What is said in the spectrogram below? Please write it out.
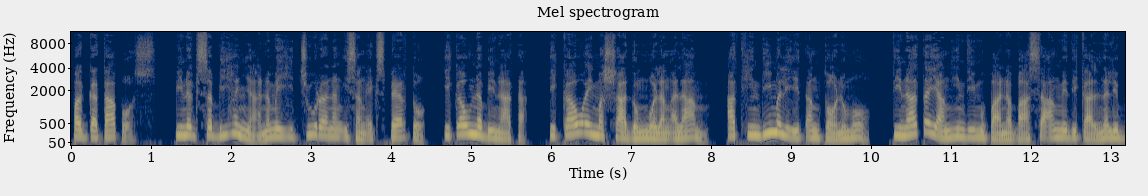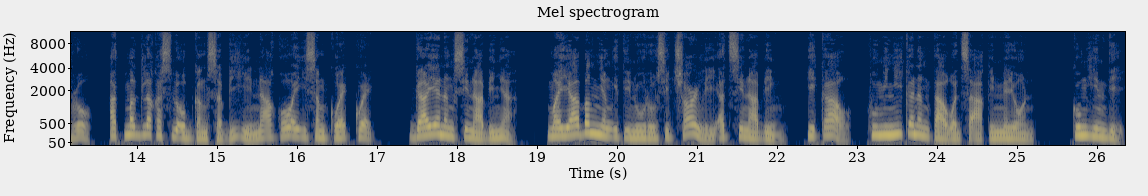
Pagkatapos, Pinagsabihan niya na may hitsura ng isang eksperto, ikaw na binata, ikaw ay masyadong walang alam, at hindi maliit ang tono mo. Tinatayang hindi mo pa nabasa ang medikal na libro, at maglakas loob kang sabihin na ako ay isang kwek-kwek. Gaya ng sinabi niya. Mayabang niyang itinuro si Charlie at sinabing, Ikaw, humingi ka ng tawad sa akin ngayon. Kung hindi,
